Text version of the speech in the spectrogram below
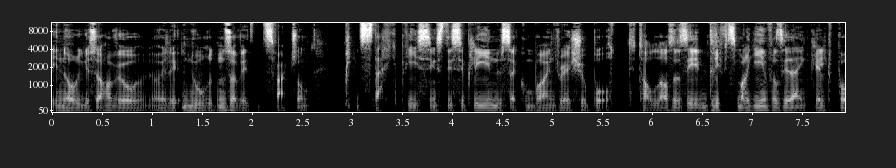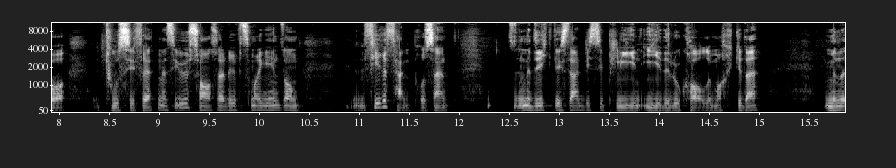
I Norge så har vi jo, eller Norden så har vi et svært sånn sterk prisingsdisiplin. Du ser combined ratio på 80-tallet. altså Driftsmargin for å si det enkelt på tosifret, mens i USA så er driftsmargin sånn 4-5 Men det viktigste er disiplin i det lokale markedet. Men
